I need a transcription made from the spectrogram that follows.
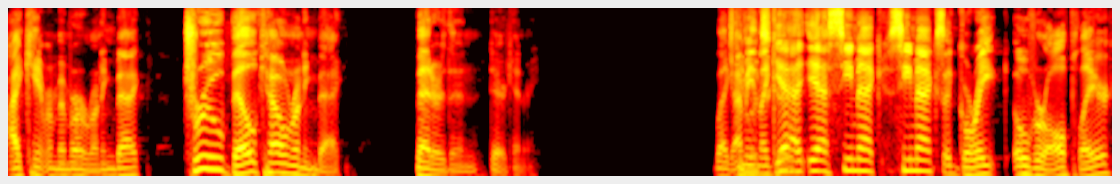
I can't remember a running back, true bell cow running back, better than Derrick Henry. Like, I He mean, like, yeah, good. yeah. C Mac, C Mac's a great overall player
